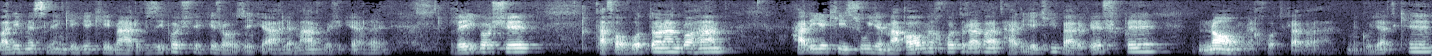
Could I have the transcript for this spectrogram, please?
ولی مثل اینکه یکی مرزی باشه یکی رازی که اهل مرو باشه که اهل ری باشه تفاوت دارن با هم. هر یکی سوی مقام خود رود هر یکی بر وفق نام خود رود می‌گوید که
